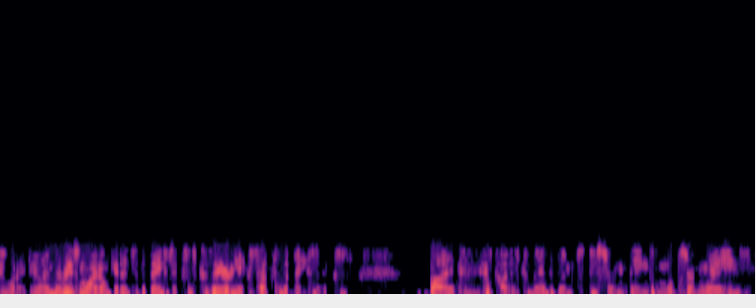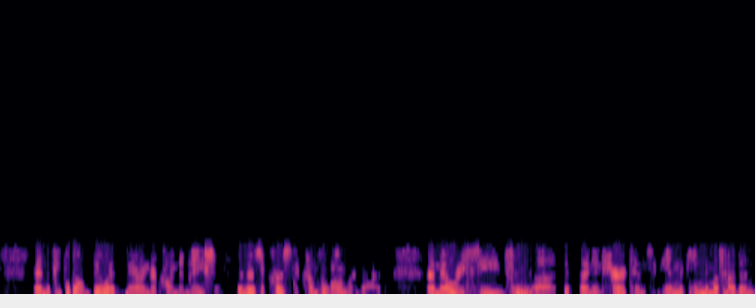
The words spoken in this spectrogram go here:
do what I do. And the reason why I don't get into the basics is because they already accept the basics. But if God has commanded them to do certain things and live certain ways, and the people don't do it, they're under condemnation, and there's a curse that comes along with that. And they'll receive uh, an inheritance in the kingdom of heaven,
